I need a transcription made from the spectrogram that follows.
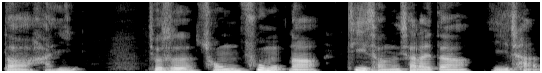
的含义，就是从父母那继承下来的遗产。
